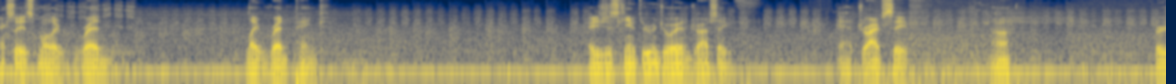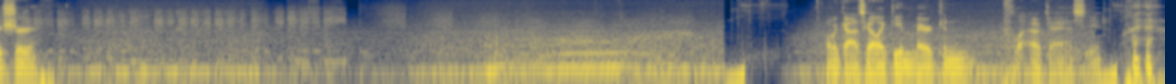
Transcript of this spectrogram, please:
Actually, it's more like red. Like red pink. Hey, you just came through, enjoy it, and drive safe. Yeah, drive safe. Huh? For sure. Oh my god, it's got like the American flag. Okay, I see.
